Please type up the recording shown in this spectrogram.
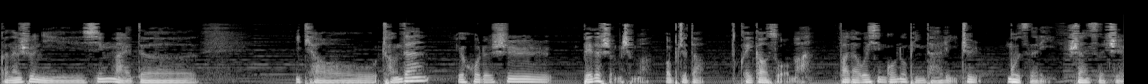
可能是你新买的一条床单，又或者是别的什么什么，我不知道，可以告诉我吗？发到微信公众平台李智木子李山四志。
